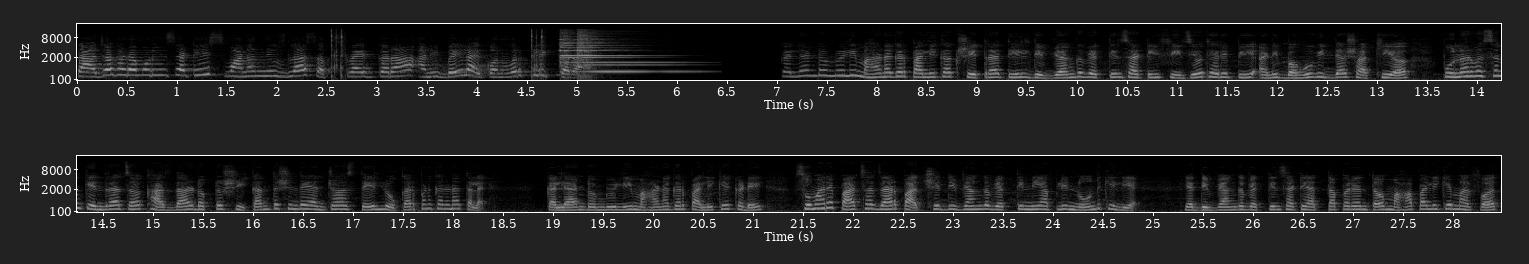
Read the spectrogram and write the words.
ताज्या घडामोडींसाठी स्वानंद न्यूजला सबस्क्राईब करा आणि बेल आयकॉनवर क्लिक करा. कल्याण डोंबिवली महानगरपालिका क्षेत्रातील दिव्यांग व्यक्तींसाठी फिजिओथेरपी आणि बहुविद्याशाखीय पुनर्वसन केंद्राचं खासदार डॉक्टर श्रीकांत शिंदे यांच्या हस्ते लोकार्पण करण्यात आलंय. कल्याण डोंबिवली महानगरपालिकेकडे सुमारे पाच हजार पाचशे दिव्यांग व्यक्तींनी आपली नोंद केली आहे. या दिव्यांग व्यक्तींसाठी आतापर्यंत महापालिकेमार्फत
